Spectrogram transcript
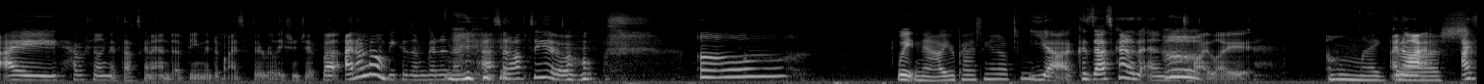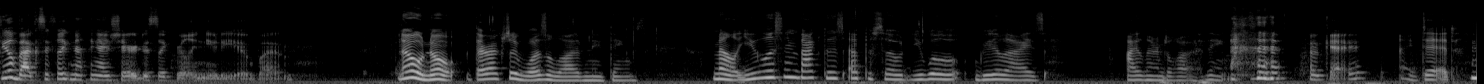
I have a feeling that that's going to end up being the demise of their relationship. But I don't know because I'm going to then pass it off to you. Oh. Wait, now you're passing it off to me? yeah, because that's kind of the end of Twilight. Oh my gosh. I know. I, I feel bad because I feel like nothing I shared is like really new to you. But No, no, there actually was a lot of new things. Mel, you listen back to this episode, you will realize I learned a lot of things. okay. I did.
